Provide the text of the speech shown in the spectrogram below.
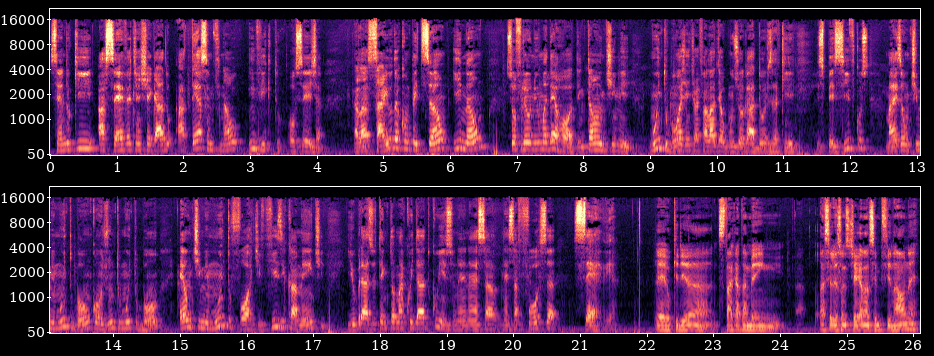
sendo que a Sérvia tinha chegado até a semifinal invicto, ou seja, ela saiu da competição e não sofreu nenhuma derrota. Então é um time muito bom. A gente vai falar de alguns jogadores aqui específicos, mas é um time muito bom, um conjunto muito bom. É um time muito forte fisicamente e o Brasil tem que tomar cuidado com isso, né? Nessa, nessa força sérvia. É, eu queria destacar também as seleções que chegaram na semifinal, né?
